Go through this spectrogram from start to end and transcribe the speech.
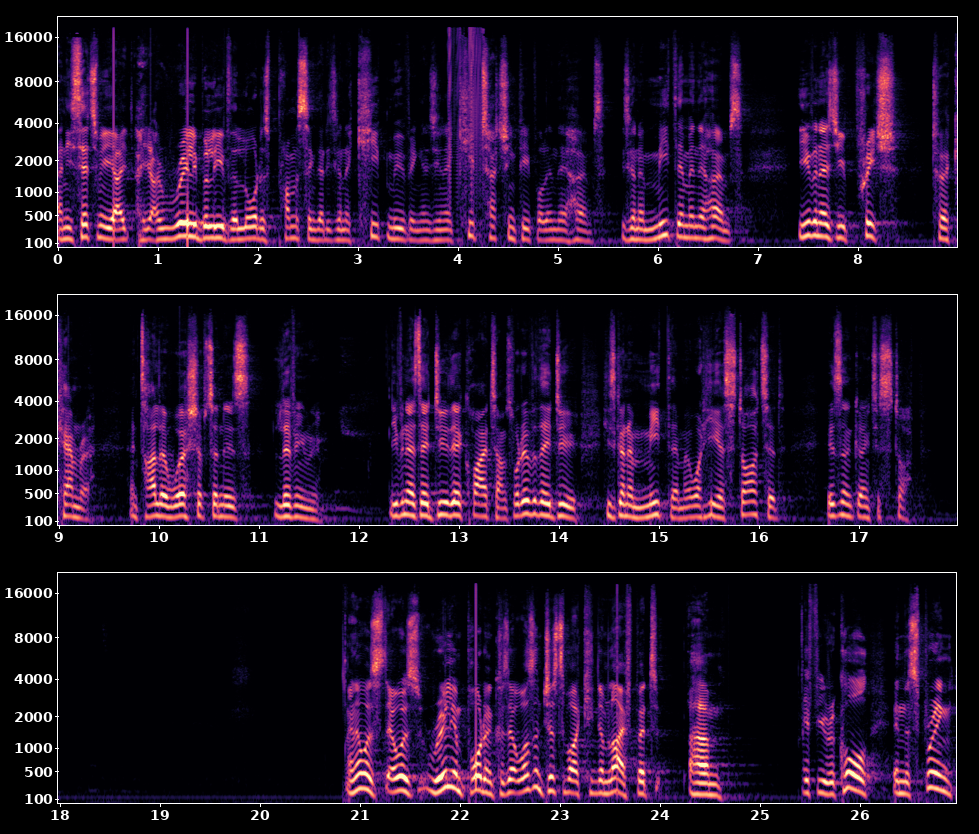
And he said to me, I, I really believe the Lord is promising that he's going to keep moving and he's going to keep touching people in their homes. He's going to meet them in their homes, even as you preach to a camera. And Tyler worships in his living room even as they do their quiet times, whatever they do, He's going to meet them. And what He has started isn't going to stop. And that was, that was really important because it wasn't just about kingdom life. But um, if you recall, in the spring,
